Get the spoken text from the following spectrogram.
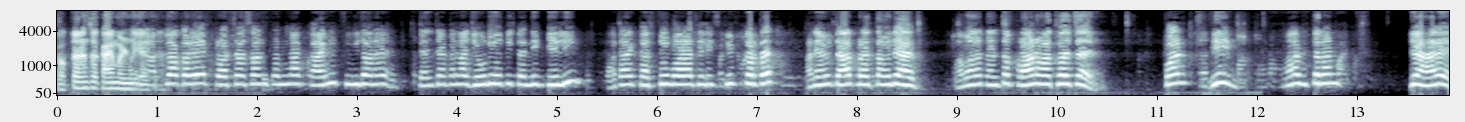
डॉक्टरांचं काय म्हणणं आहे? आपल्याकडे प्रशासनकडनं काही सुविधा नाही. त्यांच्याकडनं जेवढी होती त्यांनी केली. आता एक कस्तुरबाळा त्यांनी स्किप करतात आणि आम्ही त्या प्रयत्नामध्ये आहेत. आम्हाला त्यांचा प्राण वाचवायचा आहे. पण ही महावितरण जे आहे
